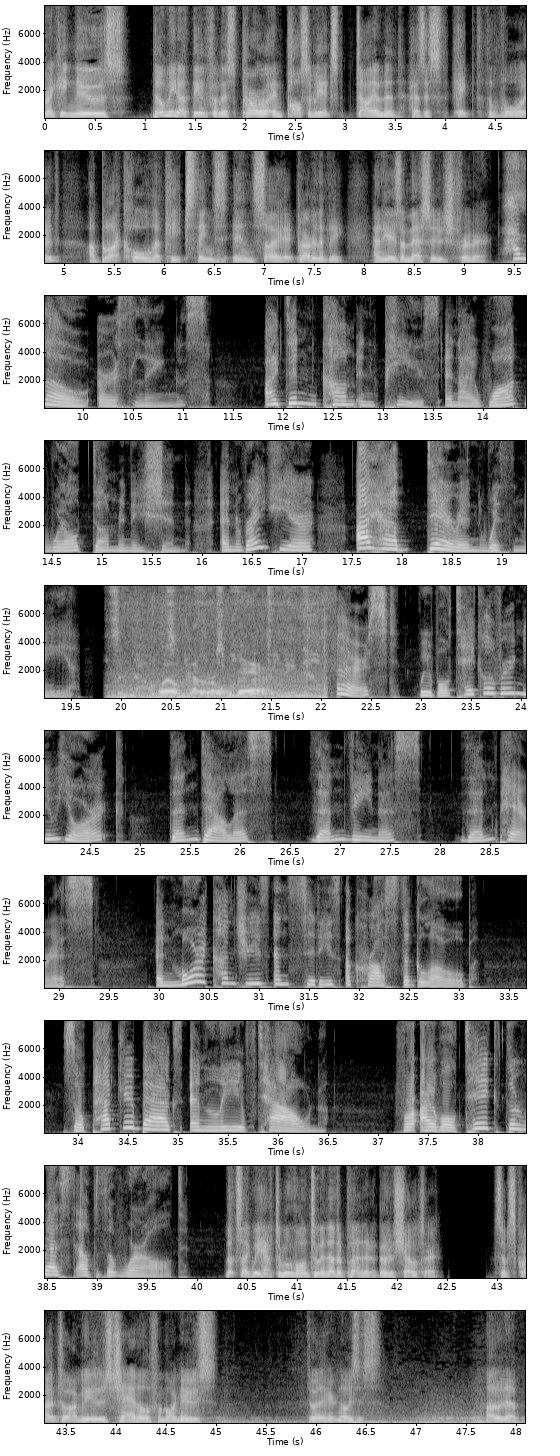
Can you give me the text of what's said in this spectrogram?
Breaking news. Domina, the infamous pearl and possibly its diamond, has escaped the void, a black hole that keeps things inside it permanently. And here's a message for her. Hello, Earthlings. I didn't come in peace and I want world domination. And right here, I have Darren with me. Well, hello there. First, we will take over New York, then Dallas, then Venus, then Paris, and more countries and cities across the globe. So pack your bags and leave town, for I will take the rest of the world. Looks like we have to move on to another planet or go to shelter. Subscribe to our news channel for more news. Do I hear noises? Oh no.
